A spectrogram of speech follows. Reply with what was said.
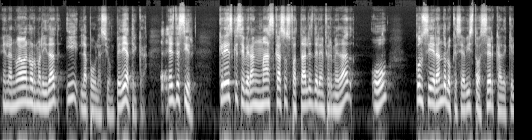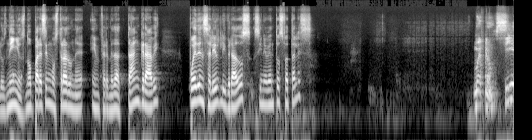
en la nueva normalidad y la población pediátrica? Es decir, ¿crees que se verán más casos fatales de la enfermedad o, considerando lo que se ha visto acerca de que los niños no parecen mostrar una enfermedad tan grave, ¿Pueden salir librados sin eventos fatales? Bueno, sí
